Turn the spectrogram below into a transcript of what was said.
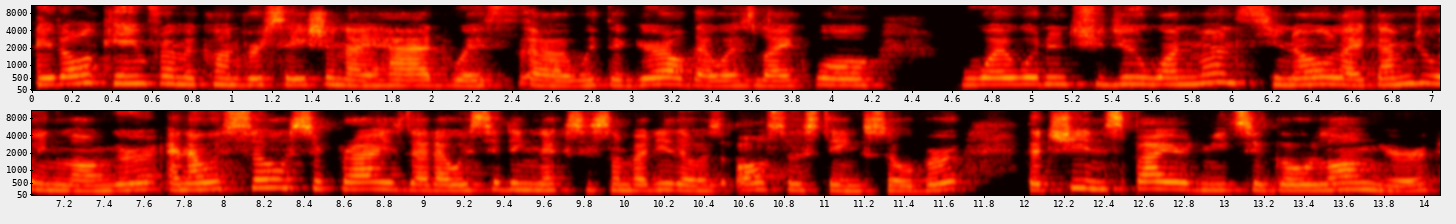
it all came from a conversation I had with, uh, with a girl that was like, well, why wouldn't you do one month? You know, like I'm doing longer. And I was so surprised that I was sitting next to somebody that was also staying sober that she inspired me to go longer.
